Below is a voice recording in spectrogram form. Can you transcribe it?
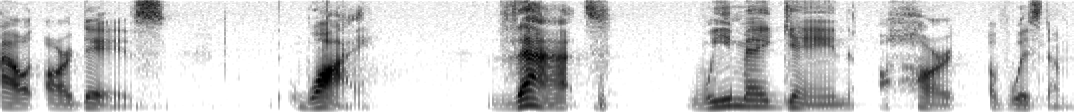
out our days. Why? That we may gain a heart of wisdom.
